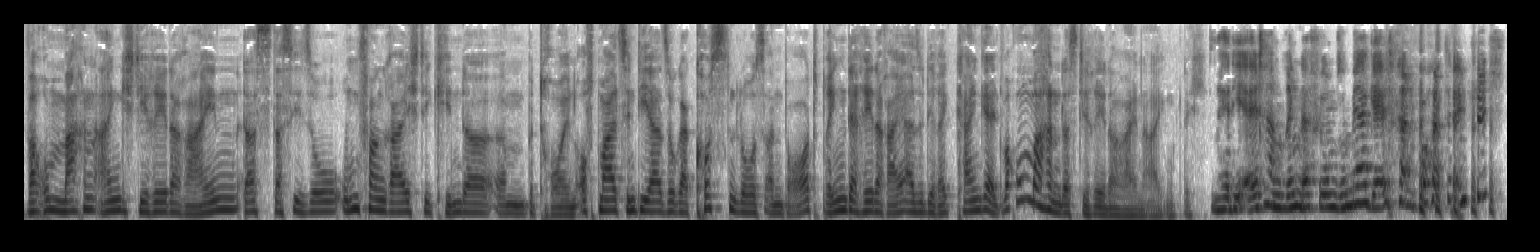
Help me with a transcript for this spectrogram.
Warum machen eigentlich die Reedereien das, dass sie so umfangreich die Kinder ähm, betreuen? Oftmals sind die ja sogar kostenlos an Bord, bringen der Reederei also direkt kein Geld. Warum machen das die Reedereien eigentlich? Ja, die Eltern bringen dafür umso mehr Geld an Bord, denke ich.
